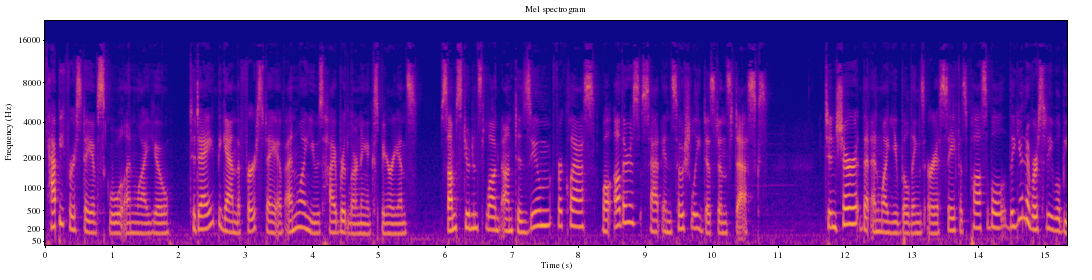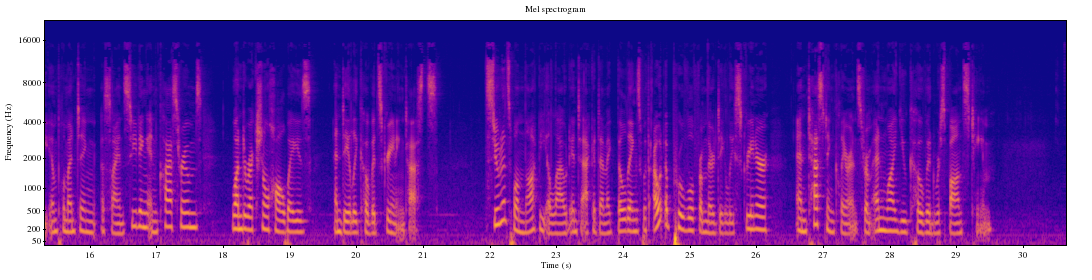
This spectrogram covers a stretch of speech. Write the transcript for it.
Happy first day of school, NYU. Today began the first day of NYU's hybrid learning experience. Some students logged onto Zoom for class, while others sat in socially distanced desks. To ensure that NYU buildings are as safe as possible, the university will be implementing assigned seating in classrooms, one directional hallways, and daily COVID screening tests. Students will not be allowed into academic buildings without approval from their daily screener and testing clearance from NYU COVID response team.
